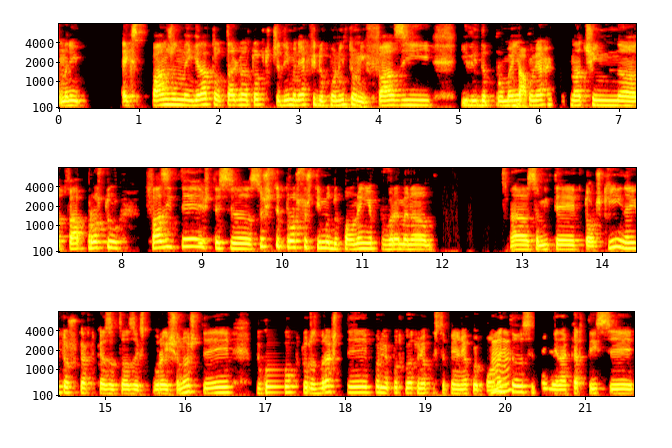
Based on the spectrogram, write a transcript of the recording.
нали, експанжен на играта от тази точка, че да има някакви допълнителни фази или да променя да. по някакъв начин това. Просто фазите ще са същите, просто ще има допълнение по време на а, самите точки. И, нали, точно както каза това за Exploration, ще, доколкото разбрах, ще е първият път, когато някой стъпи на някоя планета, mm-hmm. се тегли една карта и се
